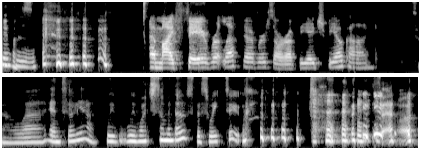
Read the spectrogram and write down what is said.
Mhm. And my favorite leftovers are of the HBO kind. So uh and so yeah, we we watched some of those this week too. So,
